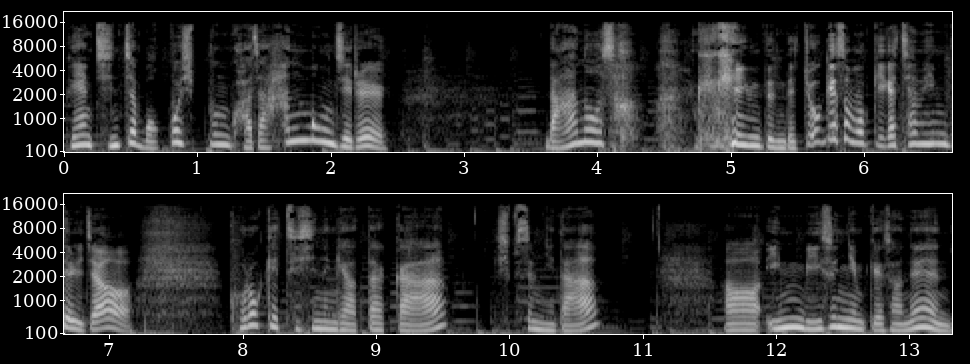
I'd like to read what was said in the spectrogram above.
그냥 진짜 먹고 싶은 과자 한 봉지를 나눠서 그게 힘든데 쪼개서 먹기가 참 힘들죠. 그렇게 드시는 게 어떨까 싶습니다. 어, 임미수님께서는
